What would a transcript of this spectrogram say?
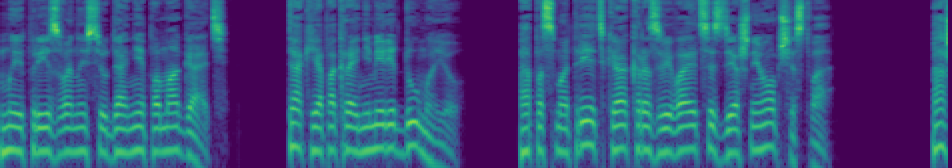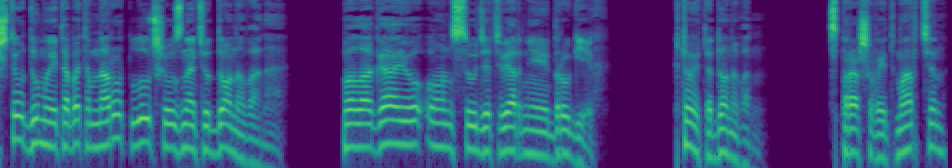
Мы призваны сюда не помогать, так я, по крайней мере, думаю. А посмотреть, как развивается здешнее общество. А что думает об этом народ, лучше узнать у Донована. Полагаю, он судит вернее других. «Кто это Донован?» — спрашивает Мартин,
